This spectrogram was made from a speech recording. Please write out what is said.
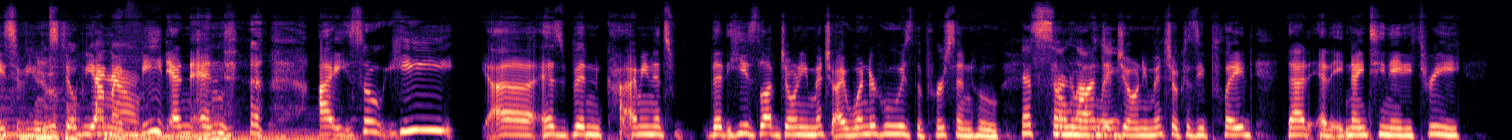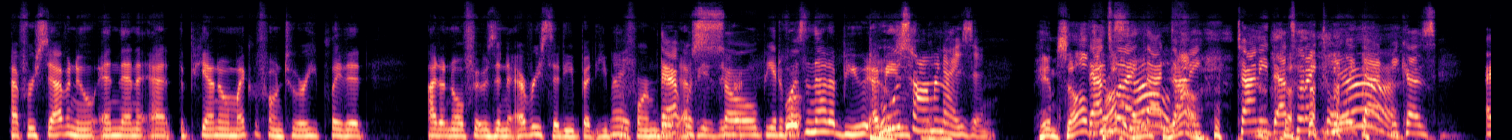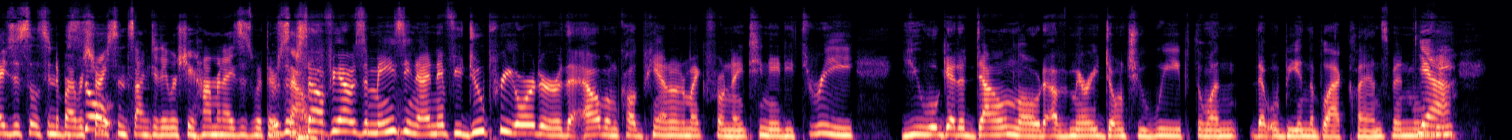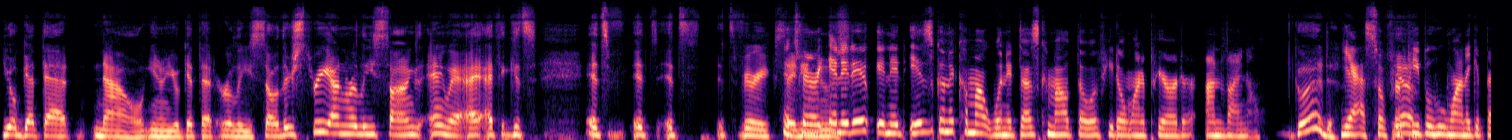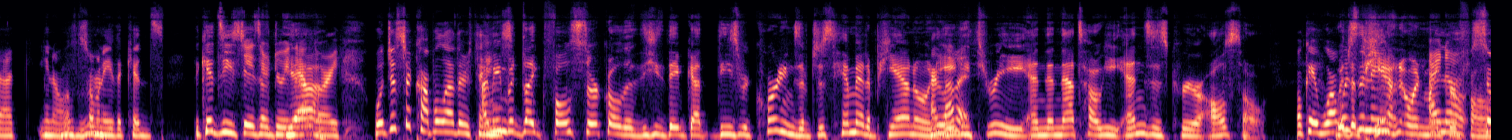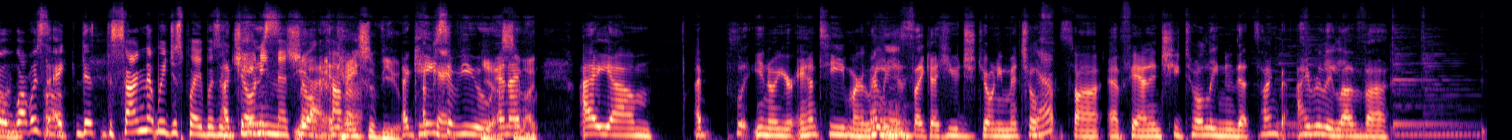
drink case of you and still be on my feet. And and I so he uh, has been. I mean, it's that he's loved Joni Mitchell. I wonder who is the person who That's so turned him on lovely. to Joni Mitchell because he played that at 1983 at First Avenue, and then at the piano and microphone tour, he played it. I don't know if it was in every city, but he Right. performed That it. at was so beautiful. Wasn't that a beauty? I mean, Who's harmonizing? Himself. That's what I probably. thought, Yeah. Donnie. Donnie, that's what I totally Yeah. thought because I just listened to Barbara So- Streisand song today where she harmonizes with With herself. herself, yeah, it was amazing. And if you do pre-order the album called Piano and a Microphone 1983, you will get a download of Mary Don't You Weep, the one that will be in the Black Klansman movie. Yeah. You'll get that now. You know, you'll get that early. So there's three unreleased songs. Anyway, I, I think it's it's it's it's it's very exciting. It's very news. and it and it is going to come out when it does come out though. If you don't want to pre-order on vinyl, good. yeah. So for Yeah. Mm-hmm. people who want to get back, you know, so many of the kids, the kids these days are doing Yeah. that, Lori. Well, just a couple other things. I mean, but like full circle, that he, they've got these recordings of just him at a piano in I love it. '83, and then that's how he ends his career. Also, okay, what with was the the, piano name? and I know. So what was the, Oh. the the song that we just played was a, A Joni case- Mitchell yeah, a. Case of you. a case Okay. of you, Yes, and, and I, I, um, I, pl- you know, your auntie Marlene, Marlene. is like a huge Joni Mitchell Yep. song uh, fan, and she totally knew that song. But I really love. Uh,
